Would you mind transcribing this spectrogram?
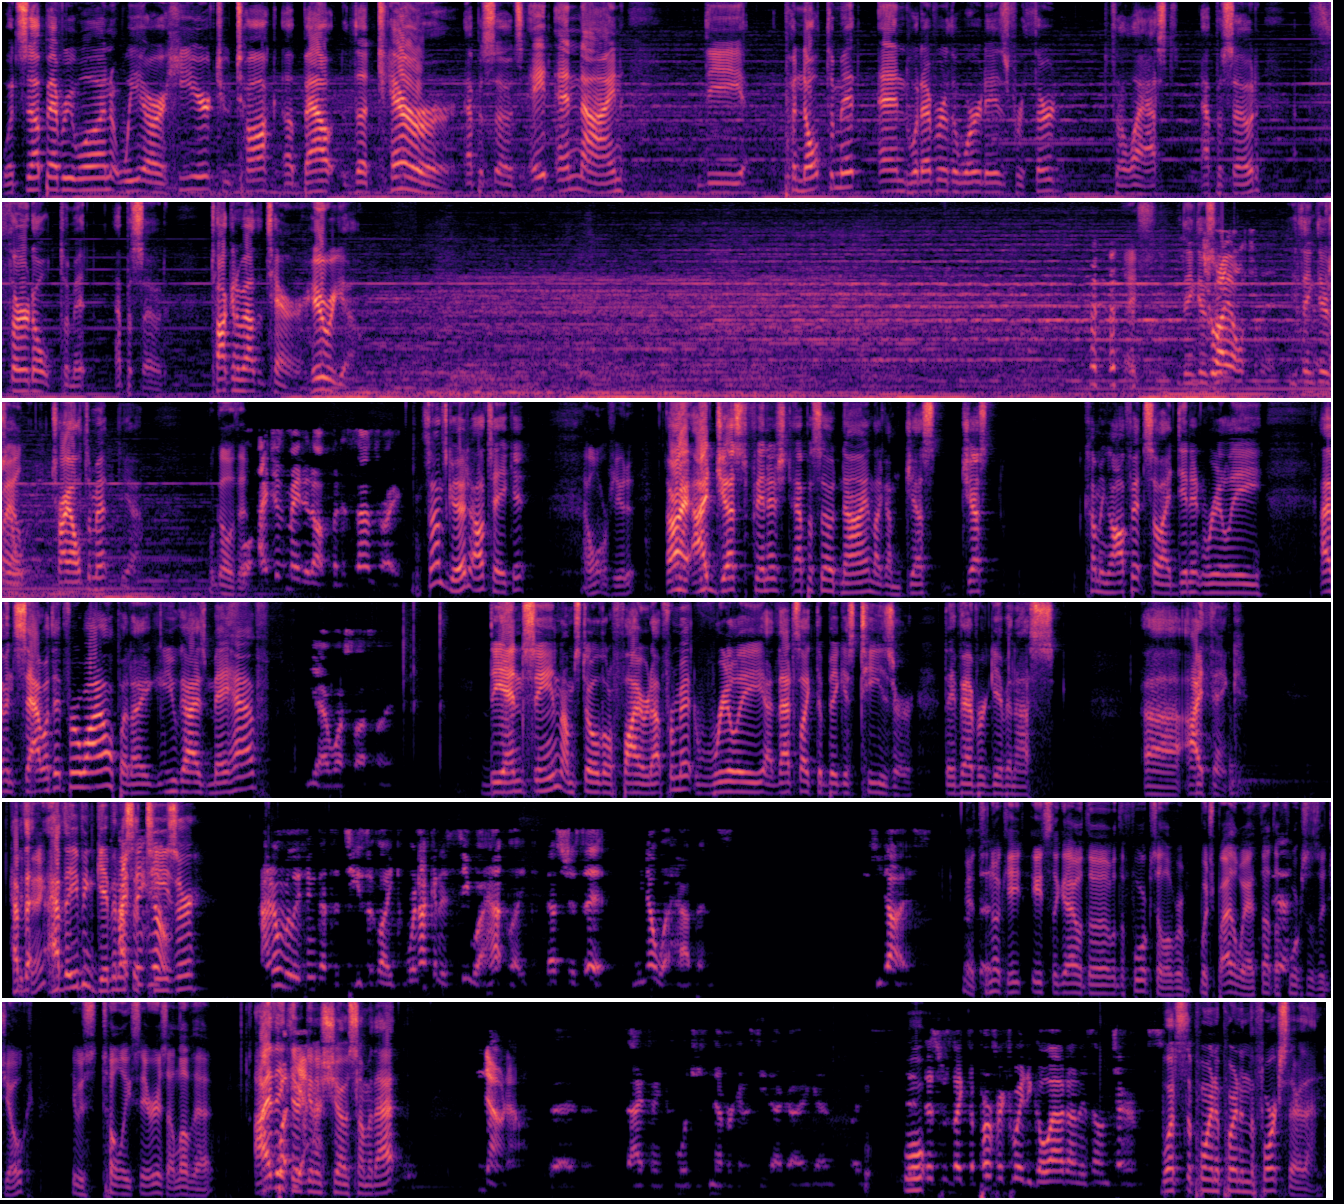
What's up, everyone? We are here to talk about The Terror, episodes 8 and 9, the penultimate and whatever the word is for third to last episode, third ultimate episode. Talking about The Terror. Here we go. Nice. You think there's Try a, alternate. you think there's Try a try ultimate? Yeah. We'll go with it. Well, I just made it up, but it sounds right. Sounds good. I'll take it. I won't refute it. All right, I just finished episode nine. Like I'm just just coming off it, so I didn't really. I haven't sat with it for a while, but I you guys may have. Yeah, I watched last night. The end scene, I'm still a little fired up from it. Really, that's like the biggest teaser they've ever given us. Uh, I think. Have You they think? have they even given us a think no. Teaser? I don't really think that's a teaser. Like, we're not going to see what happens. Like, that's just it. We know what happens. He dies. Yeah, Tanook eat, eats the guy with the with the forks all over him. Which, by the way, I thought the Yeah. forks was a joke. He was totally serious. I love that. I think Well, they're yeah. going to show some of that. No, no. Uh, I think we're just never going to see that guy again. Like, Well, this was like the perfect way to go out on his own terms. what's the point of putting the forks there then?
